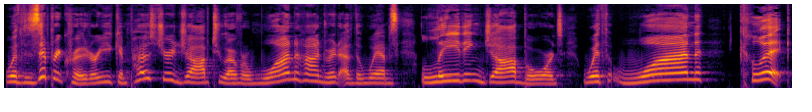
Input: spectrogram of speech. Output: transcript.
With Zip Recruiter, you can post your job to over 100 of the web's leading job boards with one click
